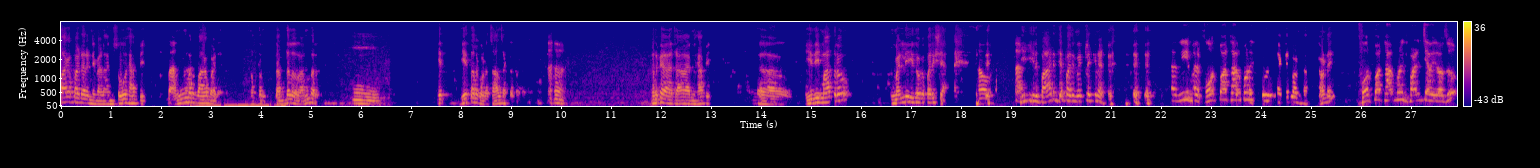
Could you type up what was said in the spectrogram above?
బాగా పాడారండి ఇవాళ ఐఎమ్ సో హ్యాపీ అందరు బాగా పాడారు. మొత్తం పెద్దలు అందరు. గీతాలు కూడా చాలా చక్కగా కనుక చాలా ఐఎమ్ హ్యాపీ ఇది మాత్రం మళ్ళీ ఇది ఒక పరీక్ష ఇది పాడితే పది మెట్లు ఎక్కినట్టు అది మరి ఫోర్ పార్ట్ హార్మోన్ దగ్గరలో ఉంటాం. ఏమండి? ఫోర్ పార్ట్ హార్మోన్ ఇది పాడించారు ఈరోజు?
